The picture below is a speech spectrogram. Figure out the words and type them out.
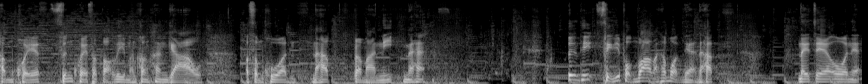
ทำเควสซึ่งเควสสตอรี่มันค่อนข้างยาวพอสมควรนะครับ ประมาณนี้นะฮะซึ่งที่สิ่งที่ผมว่ามาทั้งหมดเนี่ยนะครับใน JO เนี่ย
